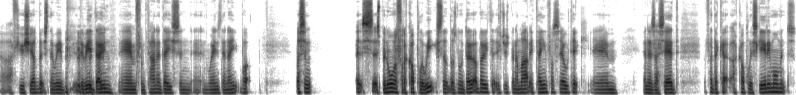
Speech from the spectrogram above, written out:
a few sherbets the way the way down um, from Tannadice and, and Wednesday night. But listen, it's it's been over for a couple of weeks. There's no doubt about it. It's just been a matter of time for Celtic. Um, and as I said, they've had a, a, couple of scary moments.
